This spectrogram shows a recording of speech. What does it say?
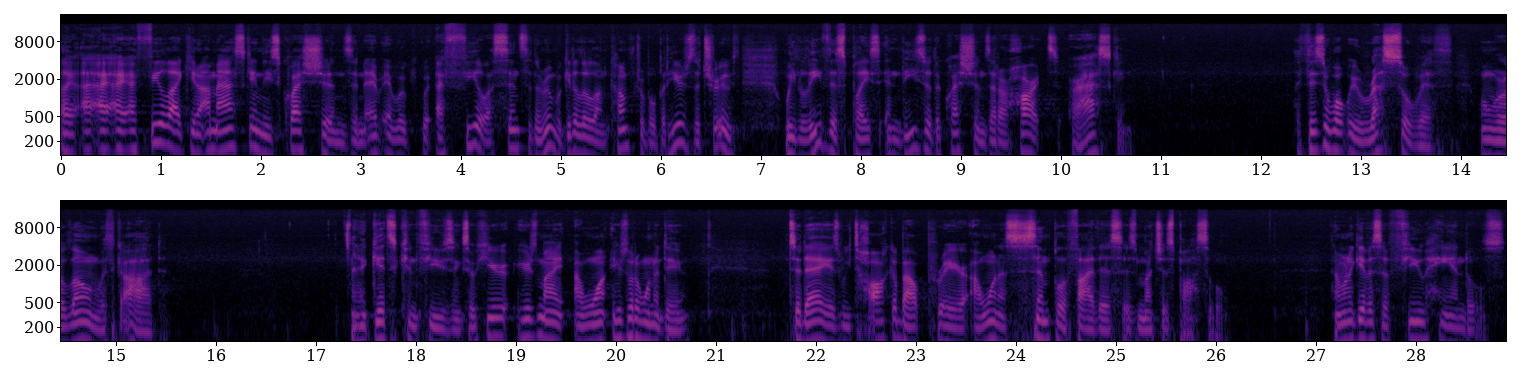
I, I, I feel like, you know, I'm asking these questions and, and I feel a sense in the room. We get a little uncomfortable, but here's the truth. We leave this place and these are the questions that our hearts are asking. Like these are what we wrestle with when we're alone with God and it gets confusing. So here, here's my I want here's what I want to do. Today, as we talk about prayer, I want to simplify this as much as possible. I want to give us a few handles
